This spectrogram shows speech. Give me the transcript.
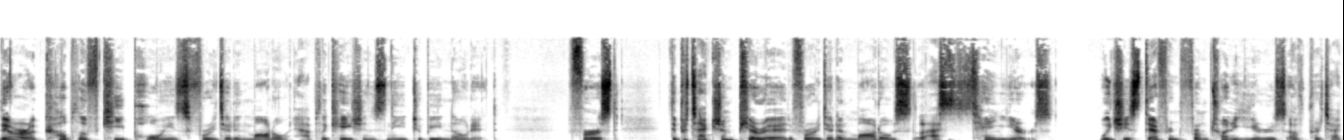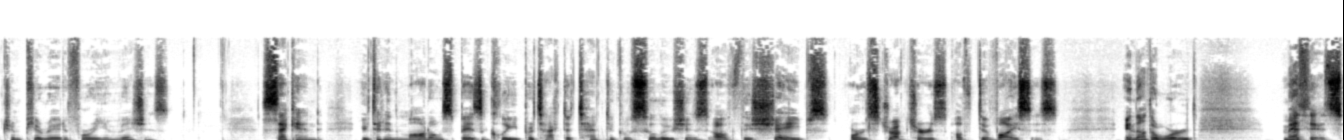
There are a couple of key points for utility model applications need to be noted. First, the protection period for utility models lasts 10 years which is different from 20 years of protection period for inventions. Second, utility models basically protect the technical solutions of the shapes or structures of devices. In other words, methods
